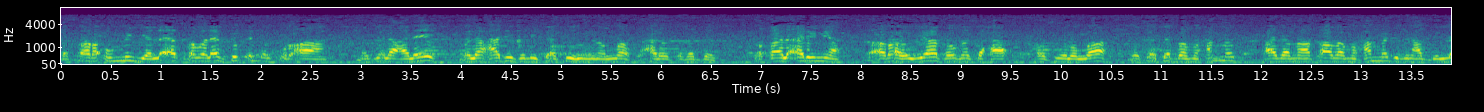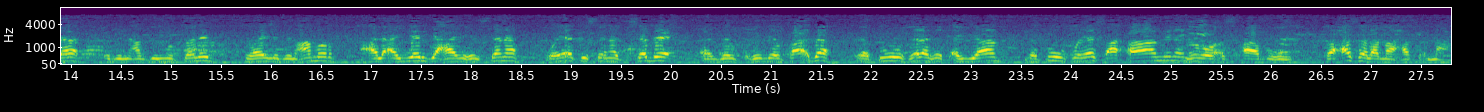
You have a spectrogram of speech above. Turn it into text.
فصار اميا لا يقرأ ولا يكتب إلا القرآن. نزل عليه والاحاديث اللي تاتيه من الله تعالى وتقدس فقال أرني فأراه إياه فمسح رسول الله وكتب محمد. هذا ما قال محمد بن عبد الله بن عبد المطلب سهيل بن عمرو على أن يرجع هذه السنة ويأتي سنة سبع في ذي القعدة يطوف ثلاثة أيام يطوف ويسعى آمنا هو وأصحابه فحصل ما حصل نعم.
